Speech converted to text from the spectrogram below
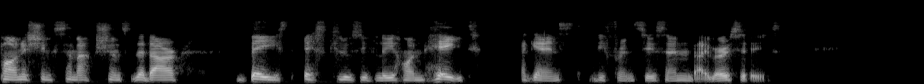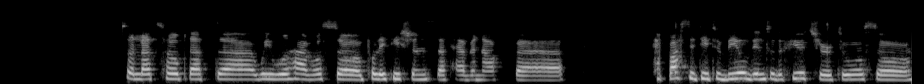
punishing some actions that are based exclusively on hate against differences and diversities. So let's hope that uh, we will have also politicians that have enough uh, capacity to build into the future to also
